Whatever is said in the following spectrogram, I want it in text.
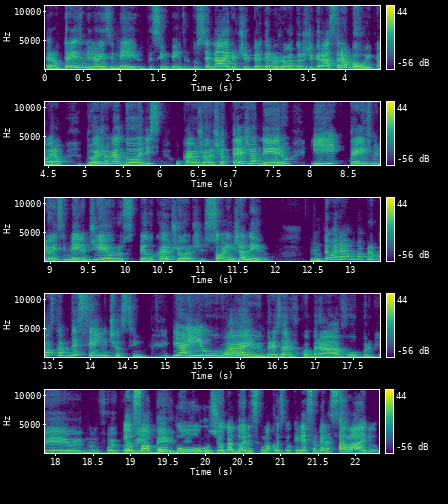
Eram 3 milhões e meio, assim, dentro do cenário de perder um jogador de graça era boa. Então eram dois jogadores, o Caio Jorge até janeiro e 3 milhões e meio de euros pelo Caio Jorge, só em janeiro. Então era uma proposta decente, assim. E aí o, ai, o empresário ficou bravo porque não foi por Eu só pontuo os jogadores que uma coisa que eu queria saber era salário.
